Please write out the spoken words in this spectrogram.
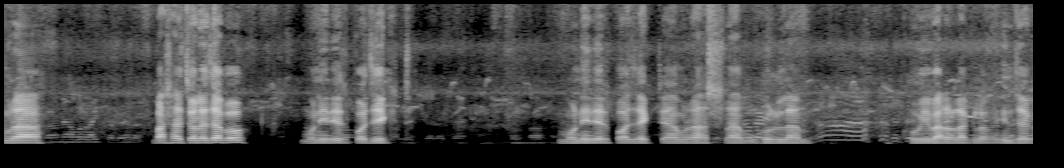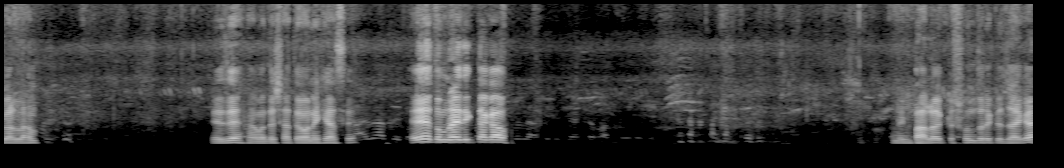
আমরা বাসায় চলে যাব, মনিরের প্রজেক্ট মনিরের প্রজেক্টে আমরা আসলাম, ঘুরলাম। খুবই ভালো লাগল এনজয় করলাম। এই যে, আমাদের সাথে অনেকে আছে। এ, তোমরা এদিক তাকাও। অনেক ভালো একটা সুন্দর একটা জায়গা।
